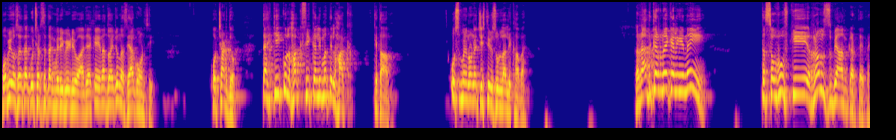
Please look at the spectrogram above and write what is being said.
वो भी हो सकता है कुछ अर्से तक मेरी वीडियो आ जाए कि इन्हें दोए चो नस्या कौन सी? वो छड़ दो। तहकीकुल हक फ़ी कलीमत हक, किताब। उसमें उन्होंने चिश्ती रसुल्ला लिखा हुआ रद्द करने के लिए नहीं तसवुफ की रम्ज बयान करते हुए।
